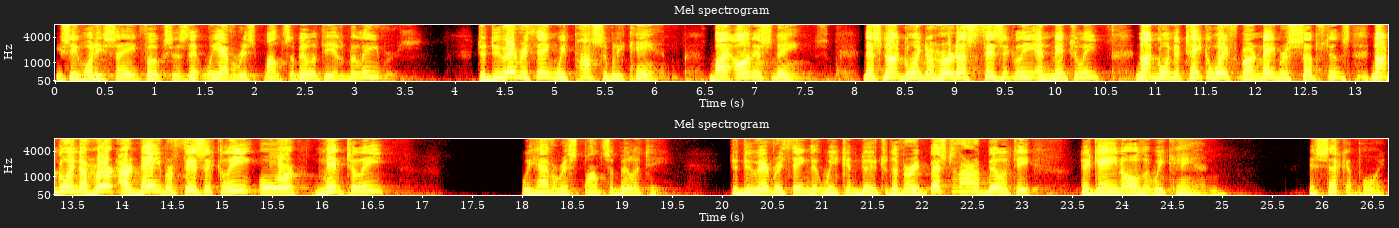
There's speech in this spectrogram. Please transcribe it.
You see, what he's saying, folks, is that we have a responsibility as believers to do everything we possibly can by honest means that's not going to hurt us physically and mentally, not going to take away from our neighbor's substance, not going to hurt our neighbor physically or mentally. We have a responsibility to do everything that we can do to the very best of our ability to gain all that we can. His second point.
